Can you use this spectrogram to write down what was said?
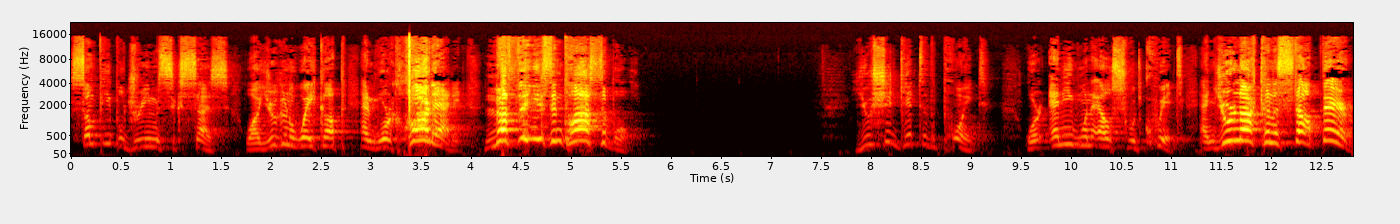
Some people dream of success while you're gonna wake up and work hard at it. Nothing is impossible. You should get to the point where anyone else would quit, and you're not gonna stop there.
